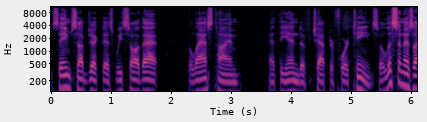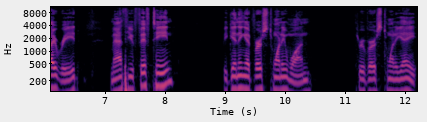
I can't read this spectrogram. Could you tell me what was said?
same subject as we saw that the last time at the end of chapter 14. So listen as I read Matthew 15 beginning at verse 21 through verse 28.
